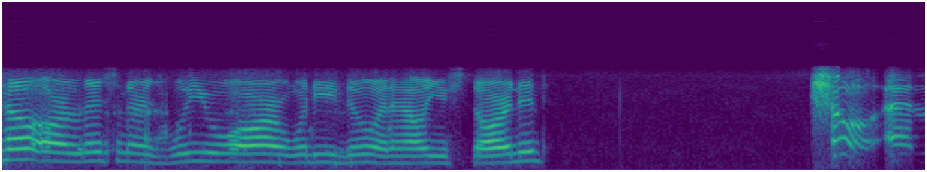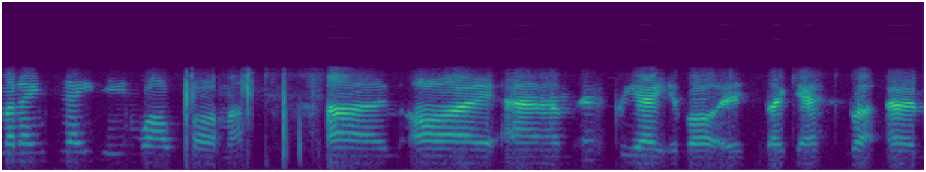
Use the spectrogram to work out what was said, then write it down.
tell our listeners who you are, what do you do, and how you started? Sure. Um, my name's Nadine Wild Palmer. Um, I am a creative artist, I guess, but um,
